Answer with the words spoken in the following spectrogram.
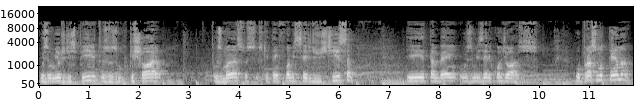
Os humildes de espíritos, os que choram, os mansos, os que têm fome e sede de justiça, e também os misericordiosos. O próximo tema,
